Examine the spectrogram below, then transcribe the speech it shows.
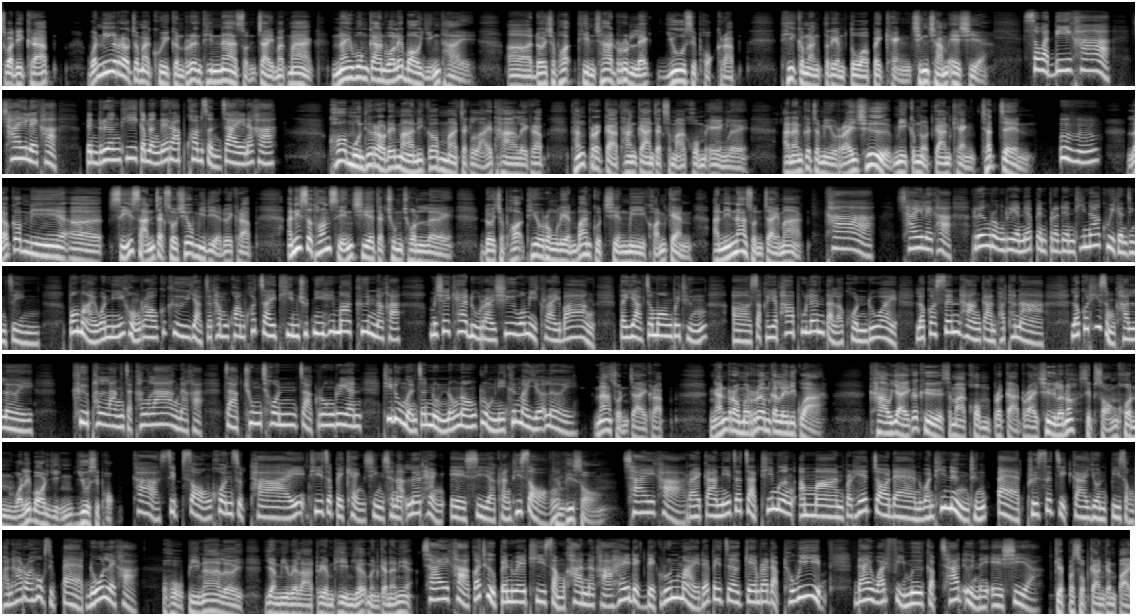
สวัสดีครับ วันนี้เราจะมาคุยกันเรื่องที่น่าสนใจมาก ๆ ในวงการวอลเลย์บอลหญิงไทยเอ่อโดยเฉพาะทีมชาติรุ่นเล็ก U16 ครับ ที่กำลังเตรียมตัวไปแข่งชิงแชมป์เอเชีย สวัสดีค่ะ ใช่เลยค่ะ เป็นเรื่องที่กำลังได้รับความสนใจนะคะ ข้อมูลที่เราได้มานี่ก็มาจากหลายทางเลยครับ ทั้งประกาศทางการจากสมาคมเองเลย อันนั้นก็จะมีรายชื่อมีกำหนดการแข่งชัดเจน อือหือ แล้วก็มีสีสันจากโซเชียลมีเดียด้วยครับ อันนี้สะท้อนเสียงเชียร์จากชุมชนเลย โดยเฉพาะที่โรงเรียนบ้านกุดเชียงมีขอนแก่น อันนี้น่าสนใจมาก ค่ะ ใช่เลยค่ะ เรื่องโรงเรียนเนี่ยเป็นประเด็นที่น่าคุยกันจริง ๆ เป้าหมายวันนี้ของเราก็คืออยากจะทำความเข้าใจทีมชุดนี้ให้มากขึ้นนะคะ ไม่ใช่แค่ดูรายชื่อว่ามีใครบ้าง แต่อยากจะมองไปถึงศักยภาพผู้เล่นแต่ละคนด้วย แล้วก็เส้นทางการพัฒนา แล้วก็ที่สำคัญเลย คือพลังจากข้างล่างนะคะ จากชุมชน จากโรงเรียนที่ดูเหมือนจะหนุนน้องๆ กลุ่มนี้ขึ้นมาเยอะเลย น่าสนใจครับ งั้นเรามาเริ่มกันเลยดีกว่า ข่าวใหญ่ก็คือสมาคมประกาศรายชื่อแล้วเนาะ 12 คนวอลเลย์บอลหญิง U16 ค่ะ 12 คนสุดท้ายที่จะไปแข่งชิงชนะเลิศแห่งเอเชียครั้งที่ครั้งที่ 2ใช่ค่ะ รายการนี้จะจัดที่เมืองอัมมาน ประเทศจอร์แดน วันที่ 1 ถึง 8 พฤศจิกายน ปี 2568 นู่นเลยค่ะ2 โอ้โห ปีหน้าเลย ยังมีเวลาเตรียมทีมเยอะเหมือนกันนะเนี่ย ใช่ค่ะ ก็ถือเป็นเวทีสำคัญนะคะ ให้เด็กๆ รุ่นใหม่ได้ไปเจอเกมระดับทวีป ได้วัดฝีมือกับชาติอื่นในเอเชีย เก็บประสบการณ์กันไป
